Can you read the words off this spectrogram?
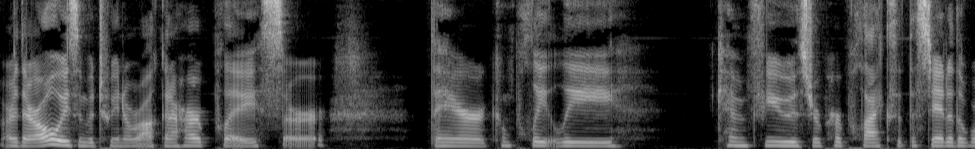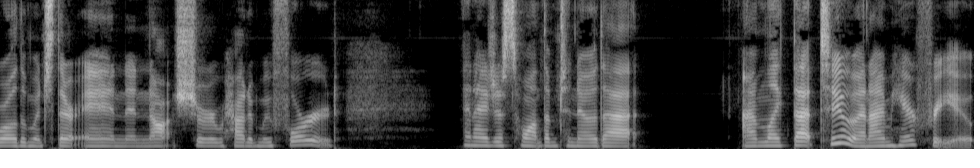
or they're always in between a rock and a hard place, or they're completely confused or perplexed at the state of the world in which they're in and not sure how to move forward. And I just want them to know that I'm like that too, and I'm here for you.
